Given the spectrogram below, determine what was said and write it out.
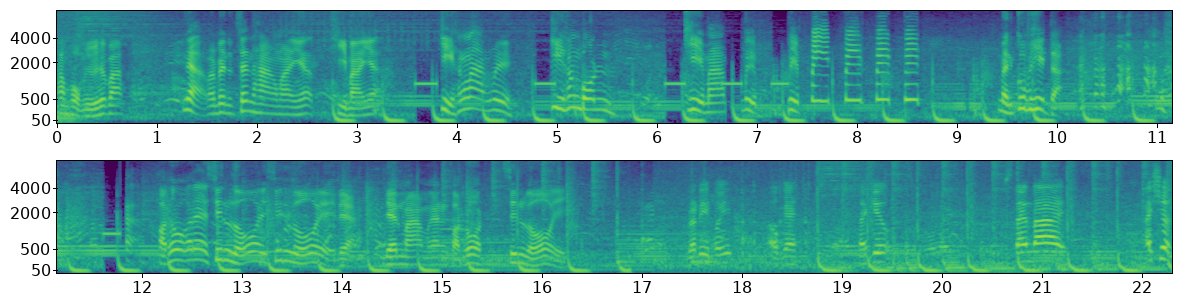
ทำผมอยู่ใช่ปะเนี่ยมันเป็นเส้นทางมาอย่างเงี้ยขี่มาอย่างเงี้ยขี่ข้างล่างเว้ยขี่ข้างบน ขี่มาบีบบีบปี๊ดปี๊ดปี๊ดปี๊ด เหมือนกูผิดอะ ขอโทษก็ได้สิ้นโหลยสิ้นโหลยเนี่ยเรียนมาเหมือนกันขอโทษสิ้นโหลย Ready for it? Okay. Thank you. Stand by. Action.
